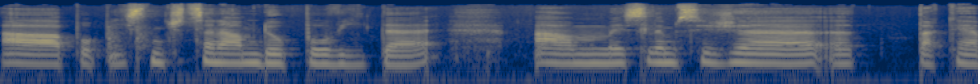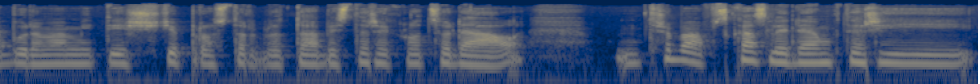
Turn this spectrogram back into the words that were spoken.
a po písničce nám dopovíte. A myslím si, že eh, také budeme mít ještě prostor pro to, abyste řekl, co dál. Třeba vzkaz lidem, kteří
